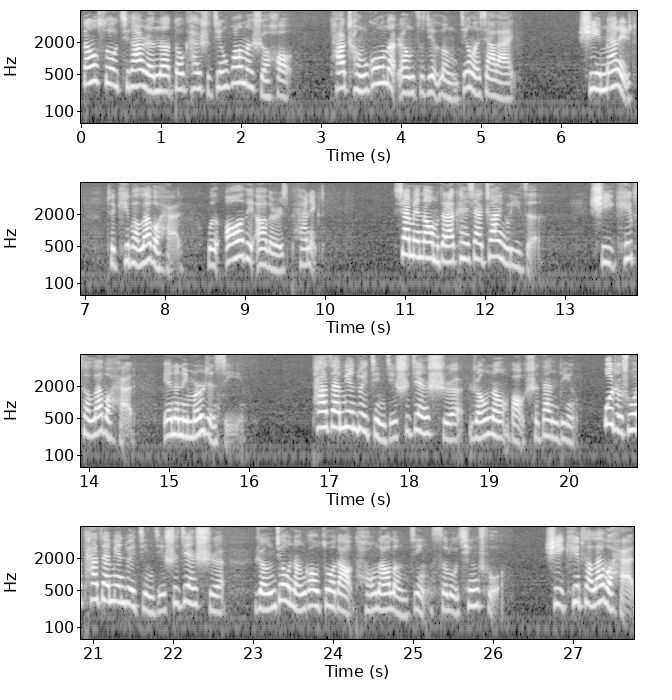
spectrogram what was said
当所有其他人呢都开始惊慌的时候， 她成功的让自己冷静了下来。She managed to keep a level head when all the others panicked. 下面呢，我们再来看一下这样一个例子：She keeps a level head in an emergency. 她在面对紧急事件时仍能保持淡定，或者说她在面对紧急事件时仍旧能够做到头脑冷静、思路清楚。She keeps a level head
